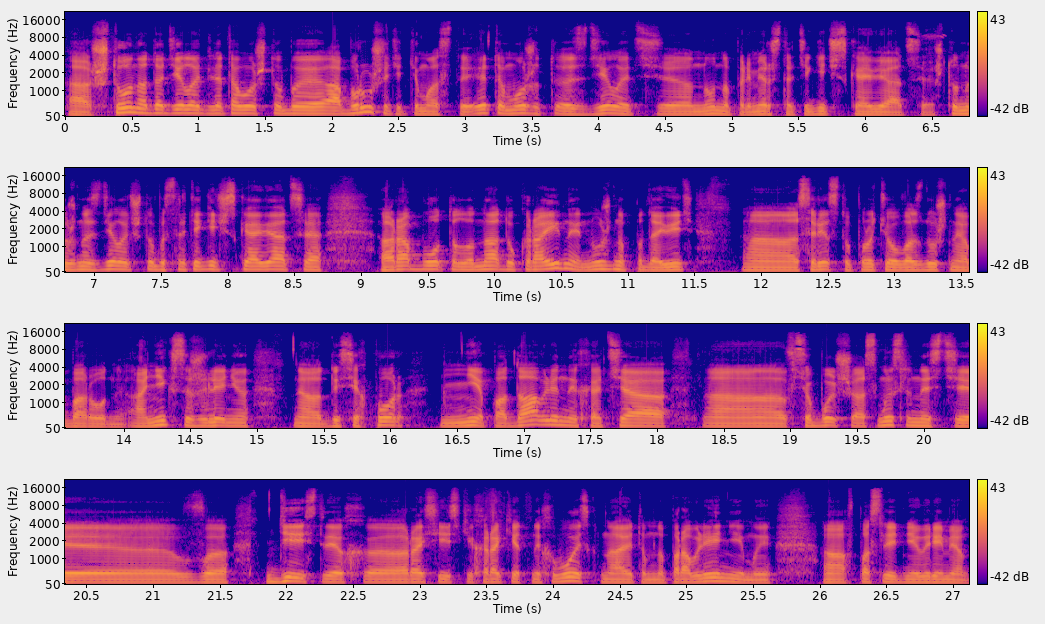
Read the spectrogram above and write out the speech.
А что надо делать для того, чтобы обрушить эти мосты? Это может сделать, э, ну, например, стратегическая авиация. Что нужно сделать, чтобы стратегическая авиация работала над Украиной? Украиной нужно подавить э, средства противовоздушной обороны. Они, к сожалению, э, до сих пор не подавлены, хотя э, все больше осмысленности в действиях российских ракетных войск на этом направлении. Мы в последнее время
